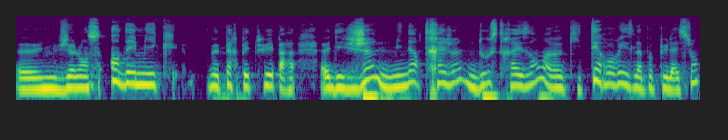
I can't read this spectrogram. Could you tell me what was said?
une violence endémique perpétuée par des jeunes mineurs, très jeunes, 12-13 ans, qui terrorisent la population.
